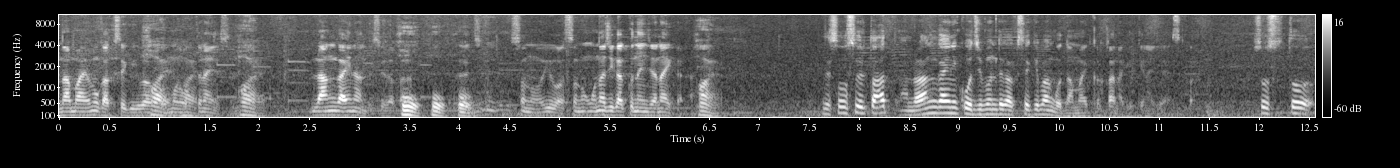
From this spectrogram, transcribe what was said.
名前も学籍番号も載ってないんですよ、ねはい。欄外なんですよだから。ほうほうほう。その要はその同じ学年じゃないから。はい。でそうするとあ欄外にこう自分で学籍番号名前書かなきゃいけないじゃないですかそうすると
